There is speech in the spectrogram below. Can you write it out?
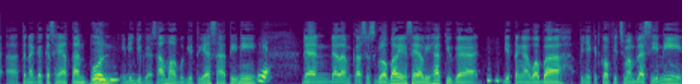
uh, tenaga kesehatan pun ini juga sama begitu ya saat ini. Iya. Dan dalam kasus global yang saya lihat juga di tengah wabah penyakit COVID-19 ini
